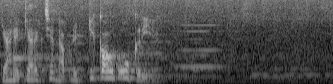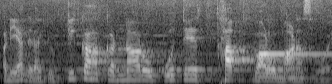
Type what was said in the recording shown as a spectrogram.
ક્યારેક ક્યારેક છે ને આપણે ટીકાઓ બહુ કરીએ. અને યાદ રાખજો, ટીકા કરનારો પોતે થાપવાળો વાળો માણસ હોય.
